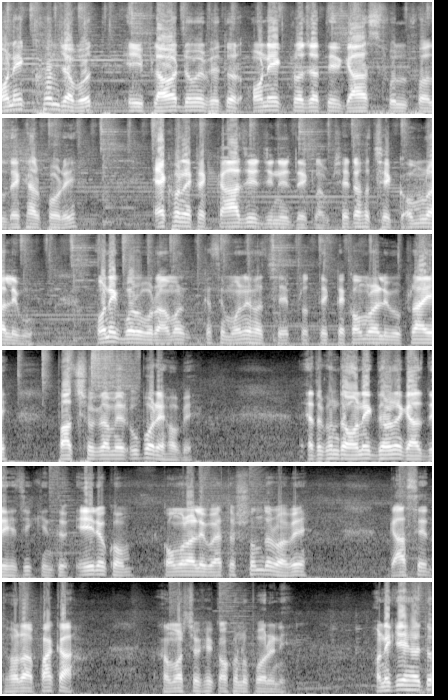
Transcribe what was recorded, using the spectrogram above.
অনেকক্ষণ যাবৎ এই ফ্লাওয়ার ডোমের ভেতর অনেক প্রজাতির গাছ, ফুল, ফল দেখার পরে এখন একটা কাজের জিনিস দেখলাম, সেটা হচ্ছে কমলা লেবু। অনেক বড় বড়, আমার কাছে মনে হচ্ছে প্রত্যেকটা কমলা লেবু প্রায় পাঁচশো গ্রামের উপরে হবে। এতক্ষণ তো অনেক ধরনের গাছ দেখেছি, কিন্তু এই রকম কমলা লেবু এত সুন্দরভাবে গাছে ধরা পাকা আমার চোখে কখনো পড়েনি। অনেকেই হয়তো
